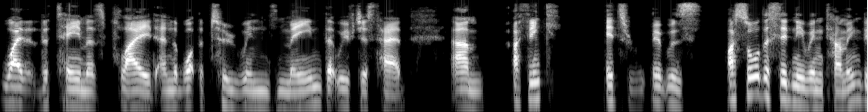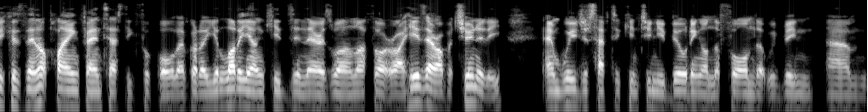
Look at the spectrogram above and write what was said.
way that the team has played and the, what the two wins mean that we've just had, um, I think it's it was. I saw the Sydney win coming because they're not playing fantastic football. They've got a lot of young kids in there as well, and I thought, right, here's our opportunity, and we just have to continue building on the form that we've been um,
